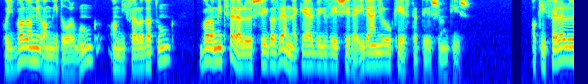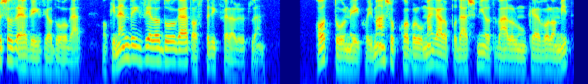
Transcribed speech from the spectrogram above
hogy valami a mi dolgunk, a mi feladatunk, valamint felelősség az ennek elvégzésére irányuló késztetésünk is. Aki felelős, az elvégzi a dolgát, aki nem végzi el a dolgát, az pedig felelőtlen. Attól még, hogy másokkal való megállapodás miatt vállalunk el valamit,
